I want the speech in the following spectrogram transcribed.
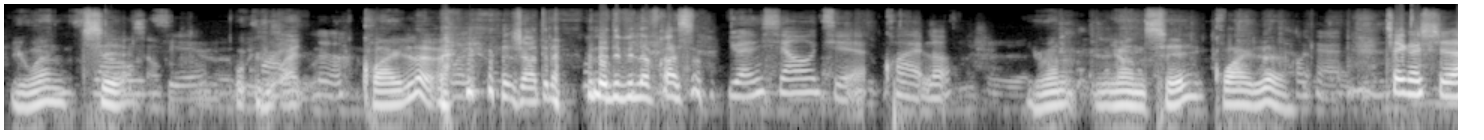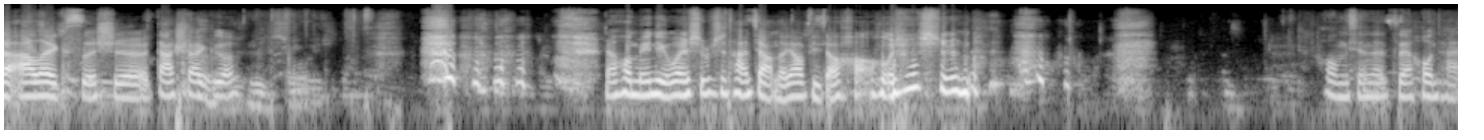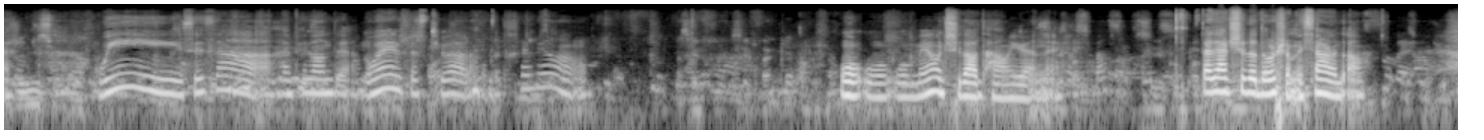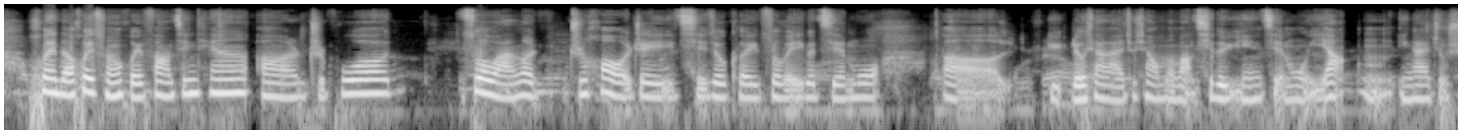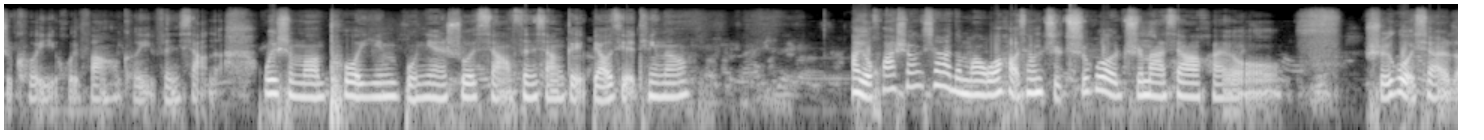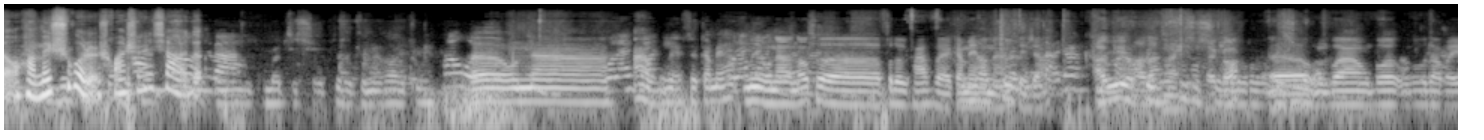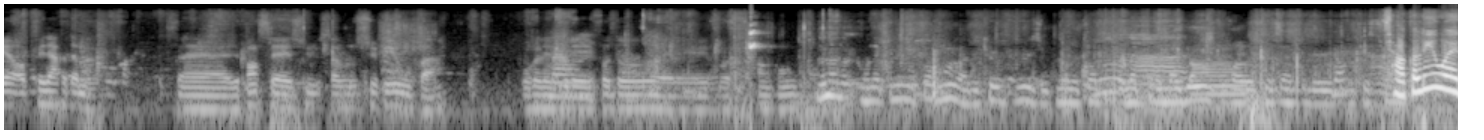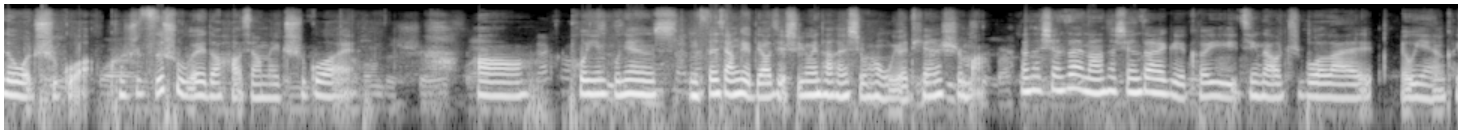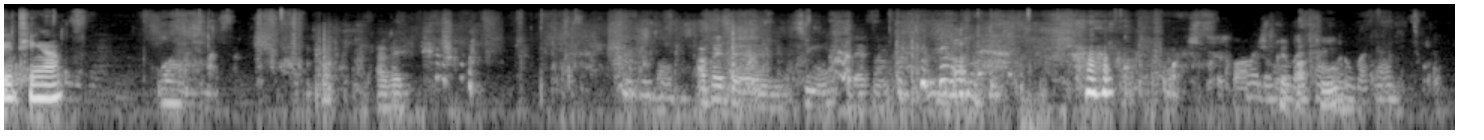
，Yuan 宵节快乐快乐，quoi le J'ai raté la- le début de la phrase. 元宵节快乐。Yuan Yuan c'est quoi le OK，这个是 Alex，是大帅哥。然后美女问是不是他讲的要比较好，我说是的。好，我们现在在后台。C'est ça, Happy London. Ouais, festival. Très bien. 我我我没有吃到汤圆呢，大家吃的都是什么馅儿的？会的，会存回放。今天呃直播做完了之后，这一期就可以作为一个节目，呃，留下来就像我们往期的语音节目一样，嗯，应该就是可以回放和可以分享的。为什么破音不念说想分享给表姐听呢？啊，有花生馅儿的吗？我好像只吃过芝麻馅儿，还有水果馅儿的。我好像没吃过，这是花生馅儿的。呃。Euh, je pense que ça vous suffit ou pas. 我会来这里 photo 诶，我航空。Non, non, non, on a combien de temps, nous, avec eux Eux, ils ont combien de temps pour mettre les maillots, pour poser un peu des des questions 巧克力味的我吃过，可是紫薯味的好像没吃过哎。哦，破音不念，你分享给表姐是因为她很喜欢五月天是吗？那她现在呢？她现在也可以进到直播来留言，可以听啊。Avec. Après, c'est Simon, peut-être. hein. Je prépare tout.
